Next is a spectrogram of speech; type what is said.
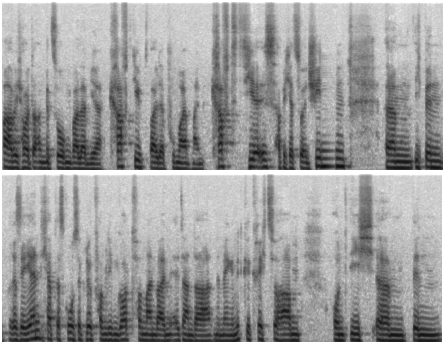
habe ich heute angezogen, weil er mir Kraft gibt, weil der Puma mein Krafttier ist, habe ich jetzt so entschieden. Ähm, ich bin resilient. Ich habe das große Glück vom lieben Gott, von meinen beiden Eltern da eine Menge mitgekriegt zu haben. Und ich ähm, bin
